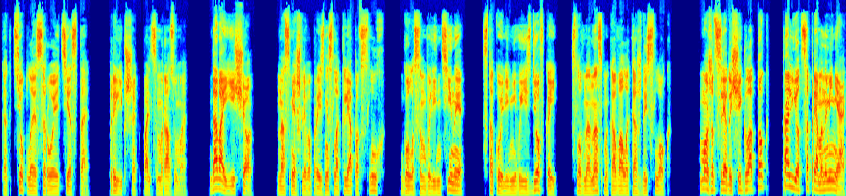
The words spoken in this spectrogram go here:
как теплое сырое тесто, прилипшее к пальцам разума. «Давай еще!» насмешливо произнесла Кляпа вслух, голосом Валентины, с такой ленивой издевкой, словно она смаковала каждый слог. «Может, следующий глоток прольется прямо на меня,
